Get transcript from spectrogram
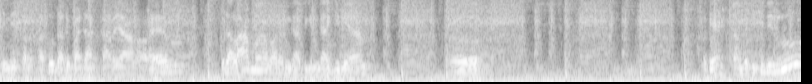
Ini salah satu daripada karya Loren. Udah lama Loren nggak bikin kayak ginian. Tuh. Oke sampai di sini dulu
